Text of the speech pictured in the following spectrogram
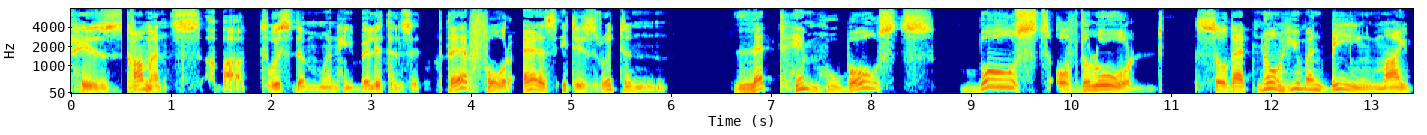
his comments about wisdom when he belittles it. Therefore, as it is written, let him who boasts boast of the Lord, so that no human being might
